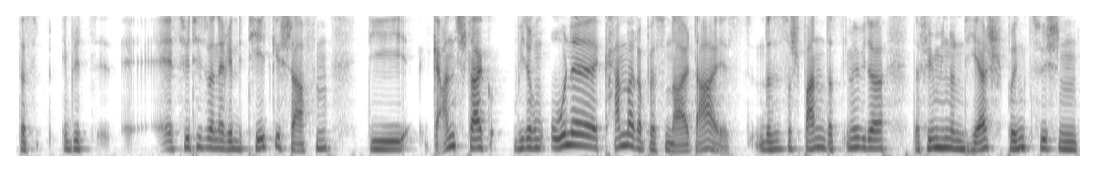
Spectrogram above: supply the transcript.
das es wird hier so eine Realität geschaffen, die ganz stark wiederum ohne Kamerapersonal da ist. Und das ist so spannend, dass immer wieder der Film hin und her springt zwischen,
